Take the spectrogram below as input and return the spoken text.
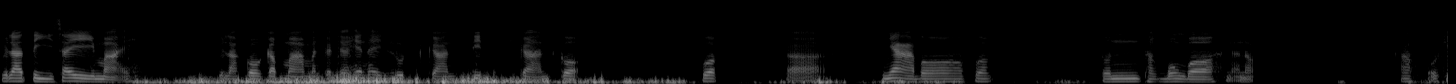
เวลาตีไส้หมาย เวลาเกอกลับมามันก็จะเห็นให้หลุดการติดการเกาะพวกเอ่อหญ้าบอพวกต้นผักบงบอนะเนาะเอาโอเค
